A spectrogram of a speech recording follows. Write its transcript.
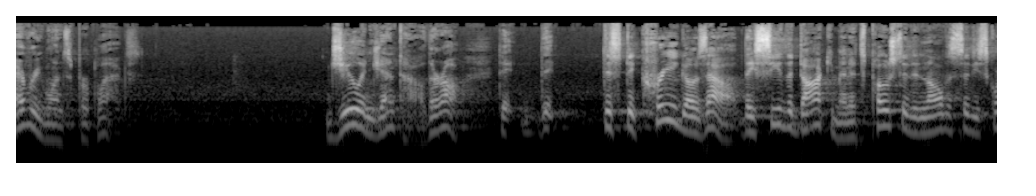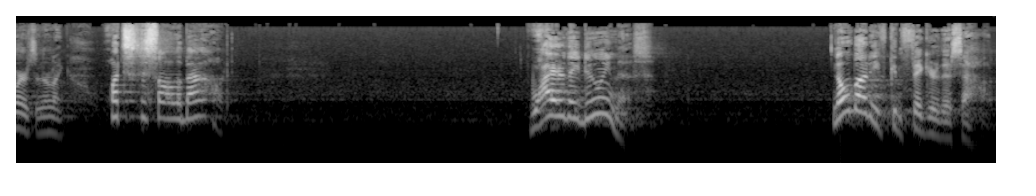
Everyone's perplexed. Jew and Gentile, they're all. They, they, this decree goes out. They see the document, it's posted in all the city squares, and they're like, what's this all about? Why are they doing this? Nobody can figure this out.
